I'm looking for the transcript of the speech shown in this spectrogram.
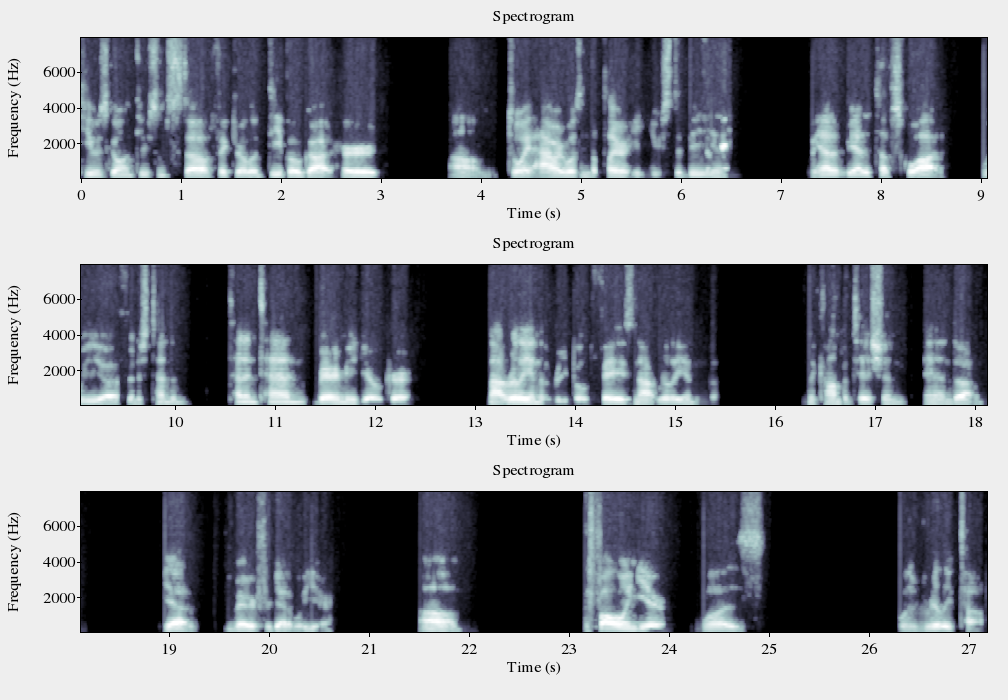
he was going through some stuff. Victor Oladipo got hurt. Um, Dwight Howard wasn't the player he used to be, and we had a, we had a tough squad. We uh, finished 10 and 10 and 10, very mediocre. Not really in the rebuild phase, not really in the the competition, and um, yeah, very forgettable year. Um, the following year was was really tough.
